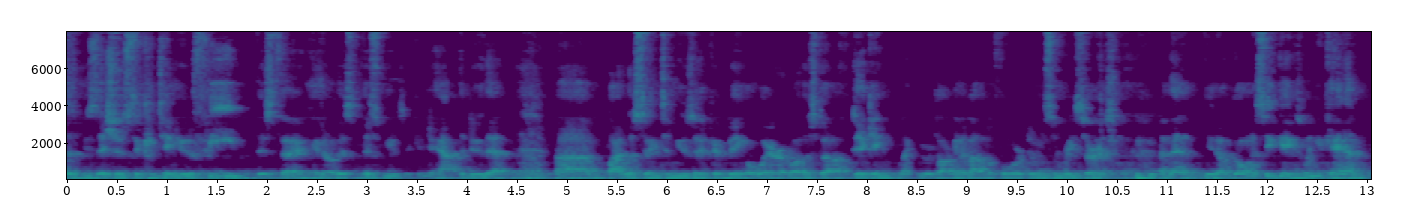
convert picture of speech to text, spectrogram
as musicians to continue to feed this thing. You know, this this music, and you have to do that um, by listening to music and being aware of other stuff, digging, like we were talking about before, doing some research, and then you know, going to see gigs when you can.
